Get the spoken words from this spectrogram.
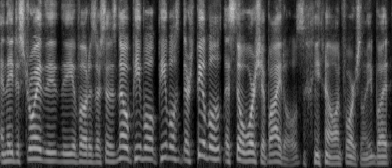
and they destroy the the avodas So there's no people people there's people that still worship idols, you know, unfortunately, but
